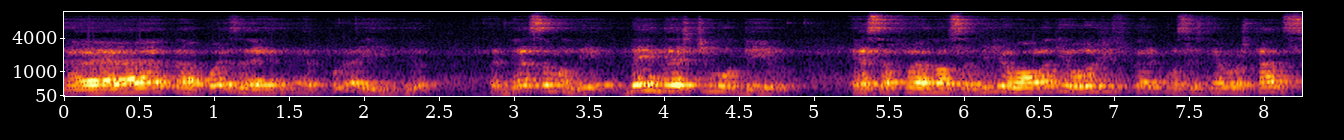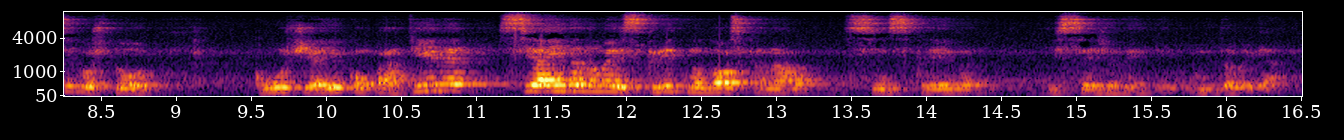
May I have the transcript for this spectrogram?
É, pois é, é por aí, viu? É dessa maneira, bem neste modelo. Essa foi a nossa videoaula de hoje, espero que vocês tenham gostado. Se gostou, curte aí, compartilha. Se ainda não é inscrito no nosso canal, se inscreva e seja bem-vindo. Muito obrigado.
